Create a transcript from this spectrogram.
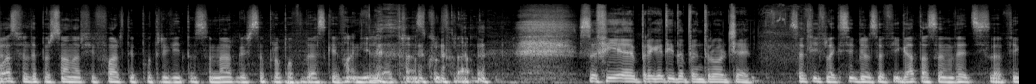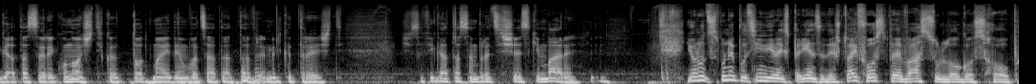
O astfel de persoană ar fi foarte potrivită să meargă și să propovădească Evanghelia transculturală. să fie pregătită pentru orice. Să fii flexibil, să fii gata să înveți, să fii gata să recunoști că tot mai ai de învățat atâta vreme cât trăiești și să fii gata să îmbrățișezi schimbare. Eu nu spune puțin din experiență. Deci tu ai fost pe vasul Logos Hope.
